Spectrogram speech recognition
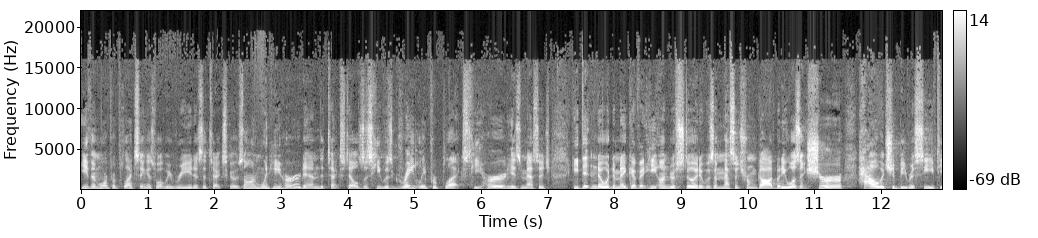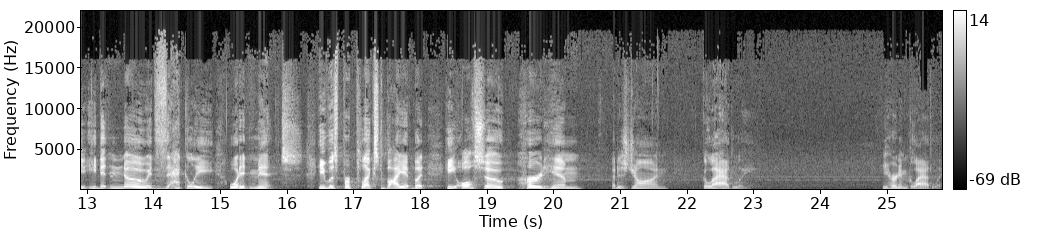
Even more perplexing is what we read as the text goes on. When he heard him, the text tells us he was greatly perplexed. He heard his message. He didn't know what to make of it. He understood it was a message from God, but he wasn't sure how it should be received. He, he didn't know exactly what it meant. He was perplexed by it, but he also heard him, that is John, gladly. He heard him gladly.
